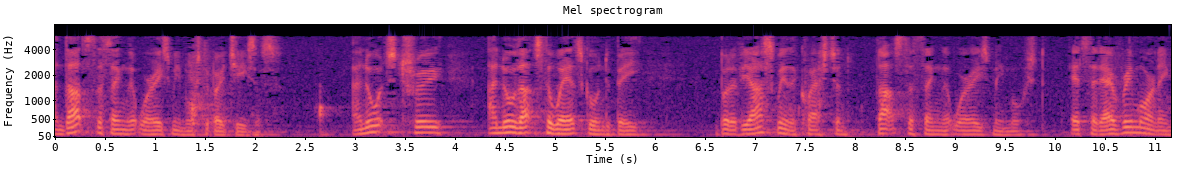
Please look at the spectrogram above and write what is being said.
And that's the thing that worries me most about Jesus. I know it's true. I know that's the way it's going to be. But if you ask me the question, that's the thing that worries me most. It's that every morning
